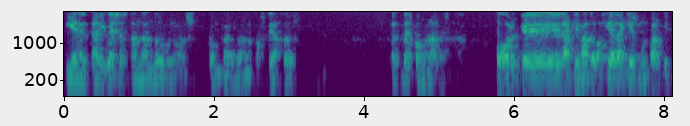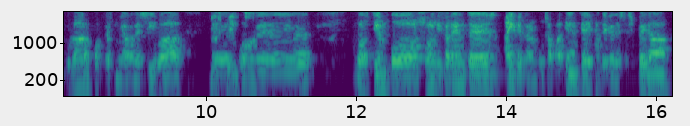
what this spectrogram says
y en el Caribe se están dando unos, con perdón, hostiazos descomunales. Porque la climatología de aquí es muy particular, porque es muy agresiva, los, eh, porque los tiempos son diferentes, hay que tener mucha paciencia, hay gente que desespera.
